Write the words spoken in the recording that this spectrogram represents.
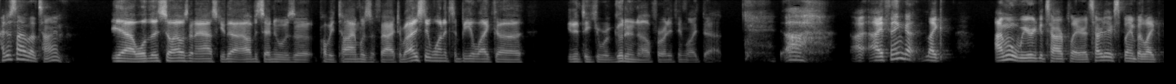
i just don't have the time Yeah, well, this, so I was going to ask you that. Obviously, I knew it was a probably time was a factor, but I just didn't want it to be like uh you didn't think you were good enough or anything like that. uh, I, I think like I'm a weird guitar player. It's hard to explain, but like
